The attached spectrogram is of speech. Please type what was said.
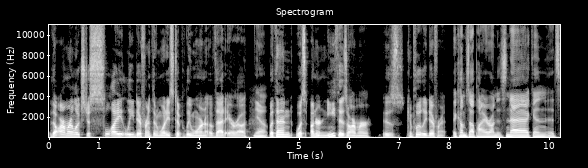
The armor looks just slightly different than what he's typically worn of that era. yeah. But then what's underneath his armor is completely different. It comes up higher on his neck, and it's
